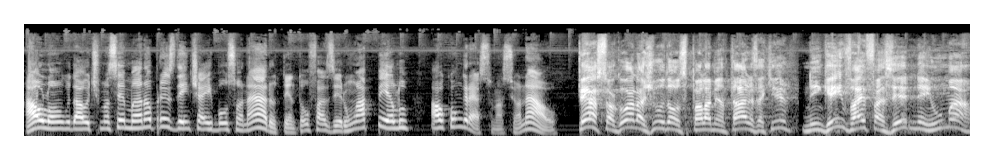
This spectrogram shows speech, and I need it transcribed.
Ao longo da última semana, o presidente Jair Bolsonaro tentou fazer um apelo ao Congresso Nacional. Peço agora ajuda aos parlamentares aqui. Ninguém vai fazer nenhuma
